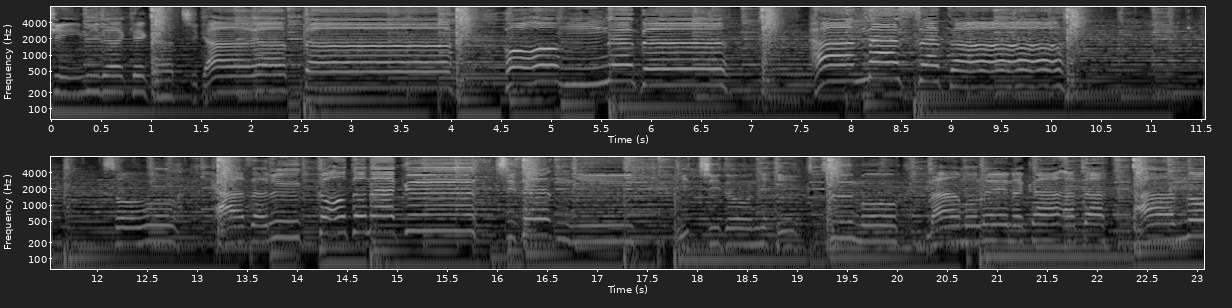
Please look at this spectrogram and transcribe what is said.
君だけが違った。本音で話せた。そう飾ることなく自然に一度にいくつも守れなかった。あの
